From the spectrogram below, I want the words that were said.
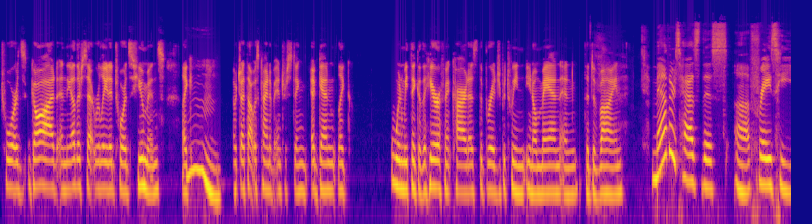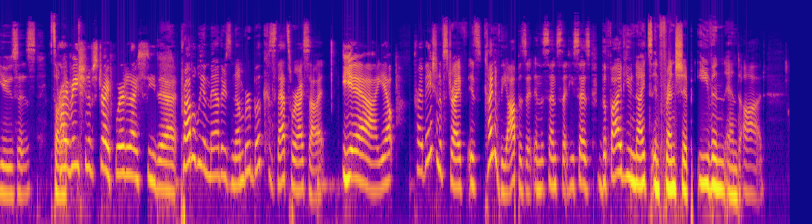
towards God, and the other set related towards humans. Like, Hmm. which I thought was kind of interesting. Again, like when we think of the Hierophant card as the bridge between you know man and the divine. Mathers has this uh, phrase he uses. It's all right. Privation of strife. Where did I see that? Probably in Mather's number book, because that's where I saw it. Yeah. Yep. Privation of strife is kind of the opposite in the sense that he says the five unites in friendship, even and odd.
